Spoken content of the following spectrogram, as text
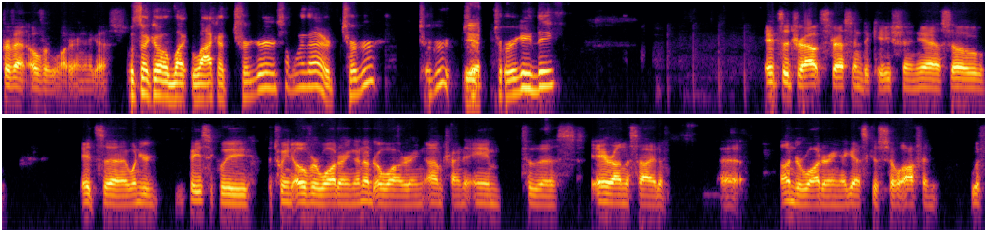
prevent overwatering, I guess. What's like a like lack of trigger or something like that, or trigger, trigger, Yeah. trigger. D. It's a drought stress indication. Yeah. So it's uh, when you're basically between overwatering and underwatering, I'm trying to aim to this air on the side of uh, underwatering, I guess, because so often with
